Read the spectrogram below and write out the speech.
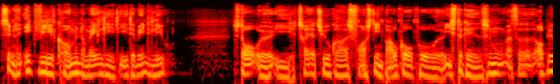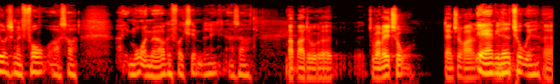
simpelthen ikke ville komme normalt i et, i et almindeligt liv. Står øh, i 23 graders frost i en baggård på øh, Istergade. Sådan nogle altså, oplevelser, man får, og så mor i mørket for eksempel. Ikke? Altså, Var, var du, øh, du var med i to dansural? Ja, vi lavede to, ja. Ja, Jeg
